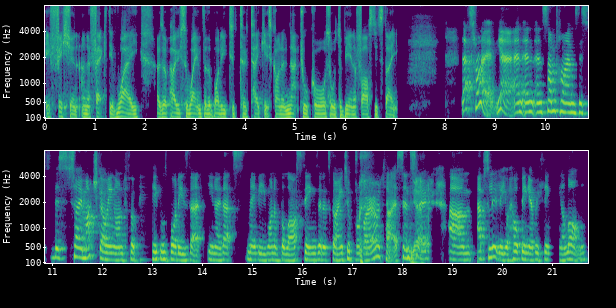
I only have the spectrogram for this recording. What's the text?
efficient and effective way, as opposed to waiting for the body to, to take its kind of natural course or to be in a fasted state. That's right. Yeah, and and and sometimes there's there's so much going on for people's bodies that you know that's maybe one of the last things that it's going to prioritize. And yeah. so, um, absolutely, you're helping everything along.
